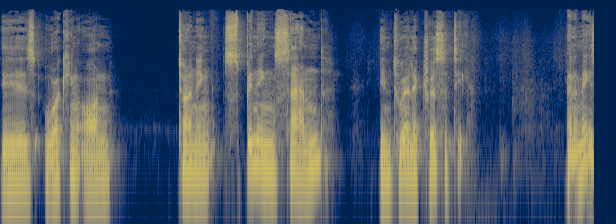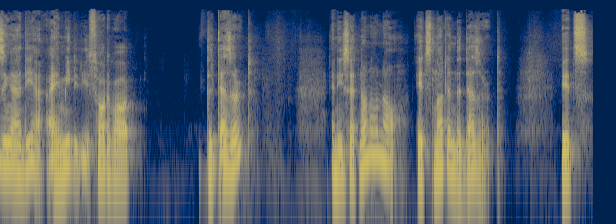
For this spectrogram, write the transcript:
is working on turning spinning sand into electricity. An amazing idea. I immediately thought about the desert. And he said, No, no, no. It's not in the desert. It's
